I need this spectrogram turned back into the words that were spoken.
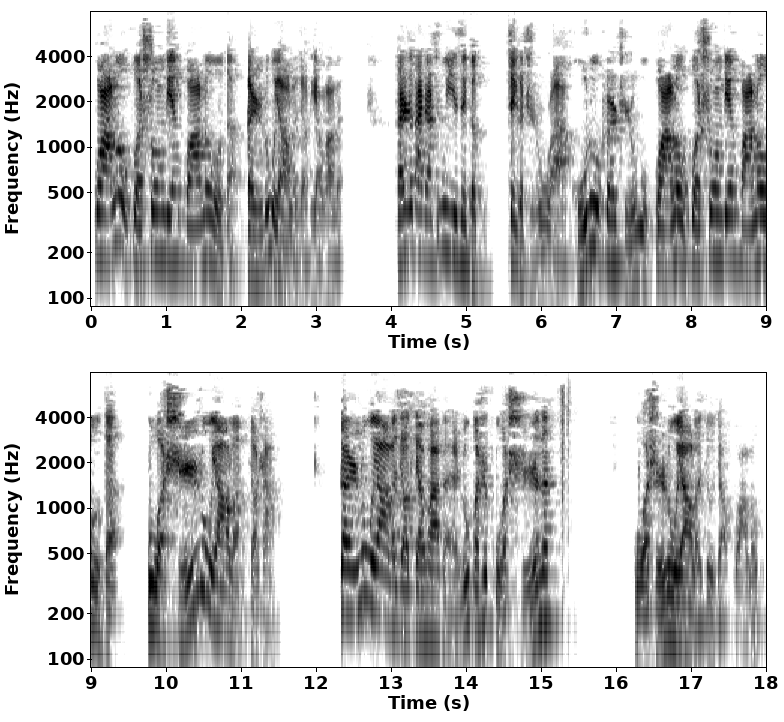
瓜漏或双边瓜漏的根入药了叫天花粉。但是大家注意这个这个植物啊，葫芦科植物瓜漏或双边瓜漏的果实入药了叫啥？根入药了叫天花粉。如果是果实呢？果实入药了就叫瓜漏。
